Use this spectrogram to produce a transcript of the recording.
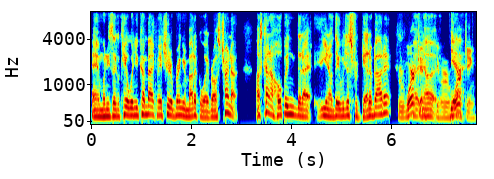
And when he's like, okay, when you come back, make sure to bring your medical waiver. I was trying to, I was kind of hoping that I, you know, they would just forget about it You're working. no, you were yeah. working.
